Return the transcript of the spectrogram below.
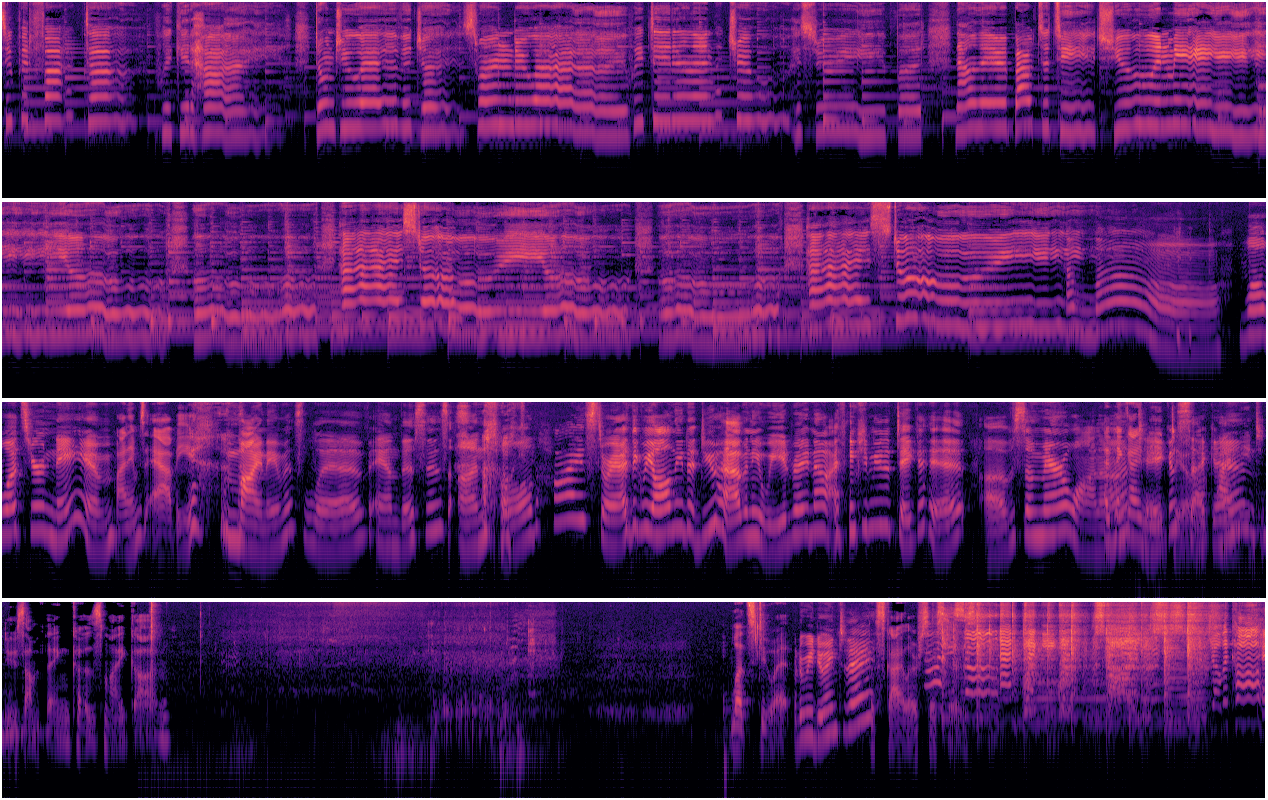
stupid, fucked up, wicked high. Don't you ever just wonder why we didn't learn the true history? But now they're about to teach you and me. Oh, oh, what's your name? My name's Abby. My name is Liv, and this is Untold High Story. I think we all need to. Do you have any weed right now? I think you need to take a hit of some marijuana. I think I take need a to. second. I need to do something because my God. Let's do it. What are we doing today? The Schuyler sisters.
